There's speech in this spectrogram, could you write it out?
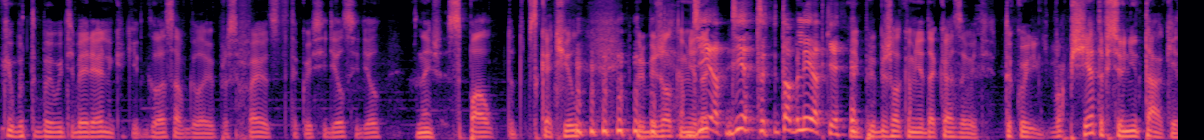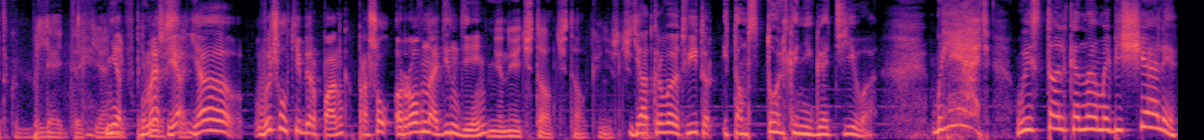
Как будто бы у тебя реально какие-то голоса в голове просыпаются. Ты такой сидел, сидел, знаешь, спал, тут вскочил, прибежал ко мне... Дед, дед, таблетки! И прибежал ко мне доказывать. Такой, вообще-то все не так. Я такой, блядь, да я Нет, не понимаешь, курсе». я, я вышел киберпанк, прошел ровно один день, Не, ну я читал, читал, конечно, читал. я открываю твиттер, и там столько негатива. Блять, вы столько нам обещали,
